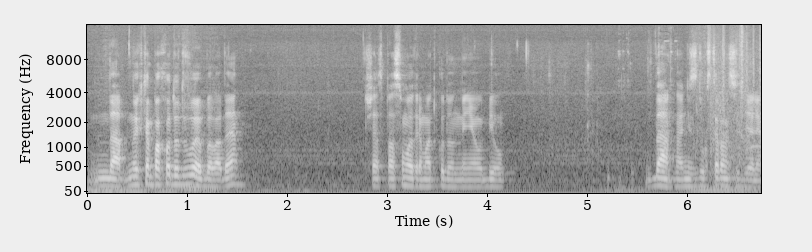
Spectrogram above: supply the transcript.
Да, ну их там походу двое было, да? Сейчас посмотрим, откуда он меня убил. Да, они с двух сторон сидели.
